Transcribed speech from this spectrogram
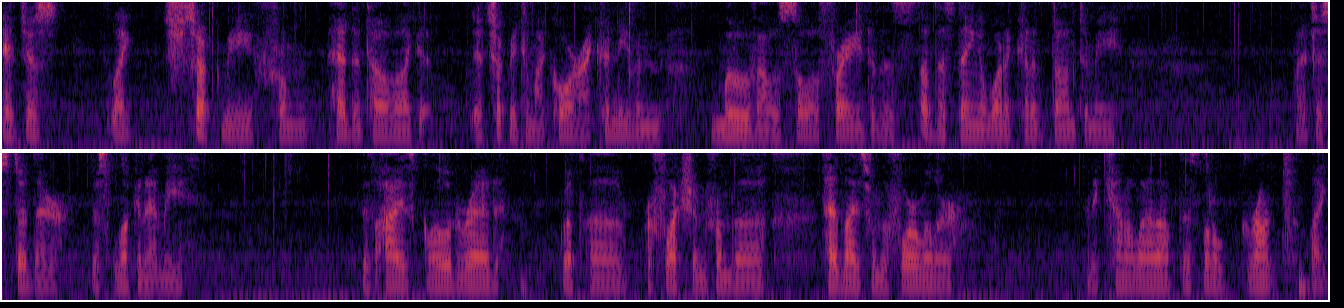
it just like shook me from head to toe. Like it, it shook me to my core. I couldn't even move. I was so afraid of this of this thing and what it could have done to me. But it just stood there, just looking at me. His eyes glowed red with a reflection from the headlights from the four wheeler. And he kind of let out this little grunt, like,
